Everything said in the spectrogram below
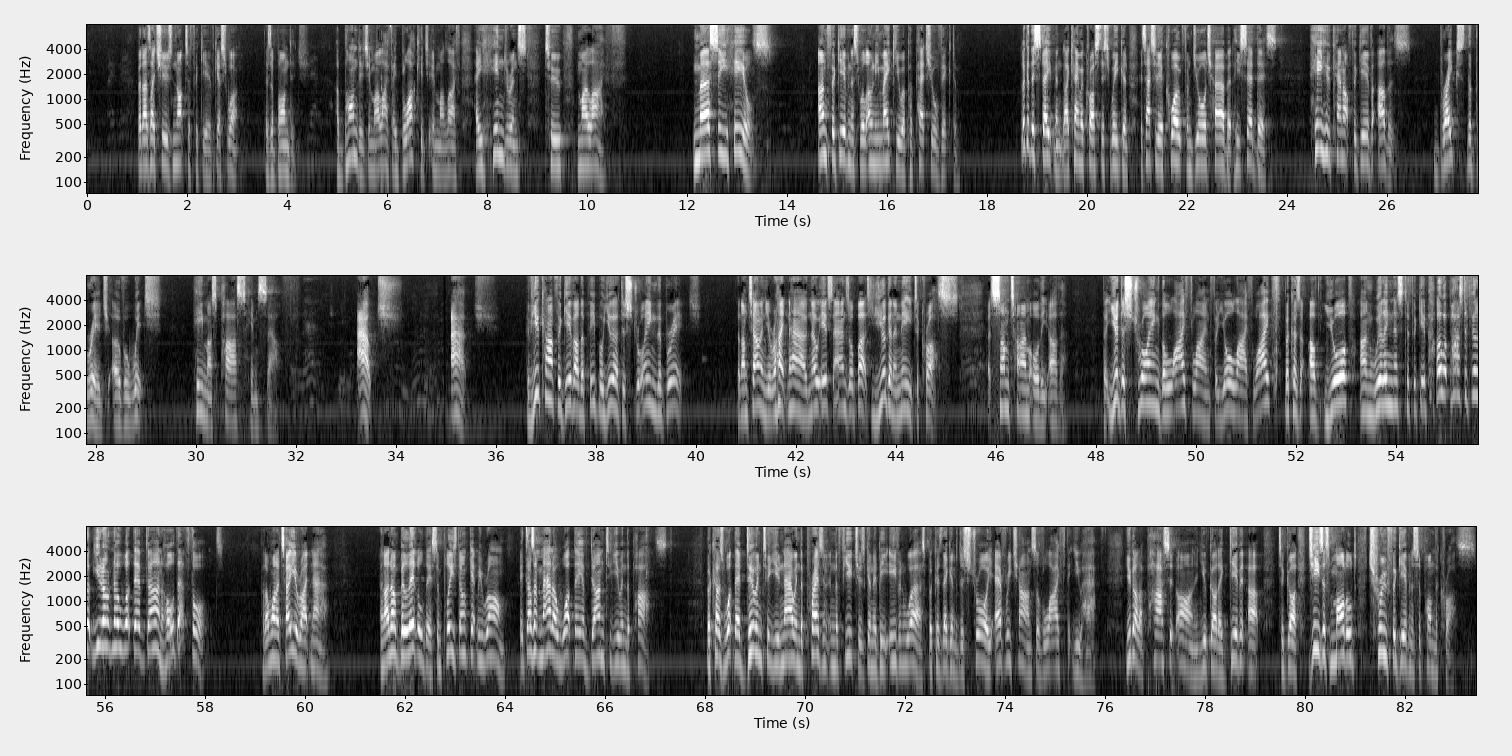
But as I choose not to forgive, guess what? There's a bondage. A bondage in my life, a blockage in my life, a hindrance to my life. Mercy heals. Unforgiveness will only make you a perpetual victim. Look at this statement I came across this week, and it's actually a quote from George Herbert. He said this He who cannot forgive others breaks the bridge over which he must pass himself. Ouch. Ouch. If you can't forgive other people, you are destroying the bridge. But I'm telling you right now, no ifs, ands, or buts, you're going to need to cross at some time or the other. But you're destroying the lifeline for your life. Why? Because of your unwillingness to forgive. Oh, but Pastor Philip, you don't know what they've done. Hold that thought. But I want to tell you right now, and I don't belittle this, and please don't get me wrong. It doesn't matter what they have done to you in the past. Because what they're doing to you now in the present and the future is going to be even worse because they're going to destroy every chance of life that you have. You've got to pass it on and you've got to give it up to God. Jesus modeled true forgiveness upon the cross.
